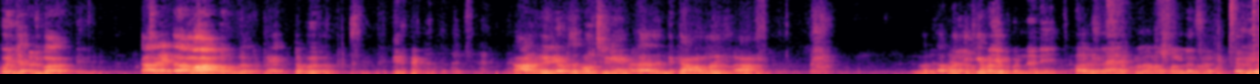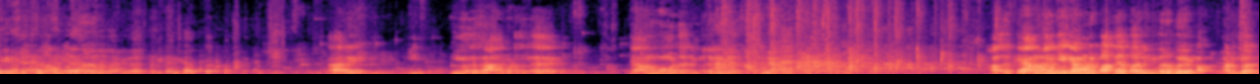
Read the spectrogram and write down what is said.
கொஞ்சம் அப்படிப்பாங்க கதாநாயகிட்ட அம்மா அப்படின்னு கூப்பிடுறது நெக்ஸ்ட் போயிடுறது நானும் நிறைய பேர் கவனிச்சிருக்கேன். என்னடா அது இந்த கேமராமேன்லாம் அதுதான் மதிக்க மையம் யாரு இ- இவங்க சாமி படத்துல கேமரா போக மாட்டாரு. இவரு வீடு கேமரா அங்கேயே கேமரா பார்த்தே பாரு இவரு போய் அனுப்பாரு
